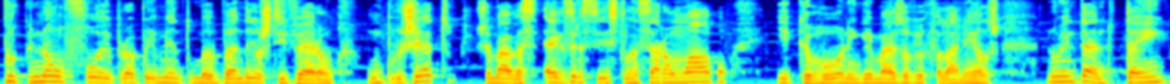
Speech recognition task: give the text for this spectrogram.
porque não foi propriamente uma banda, eles tiveram um projeto, chamava-se Exorcist, lançaram um álbum e acabou, ninguém mais ouviu falar neles. No entanto, tem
